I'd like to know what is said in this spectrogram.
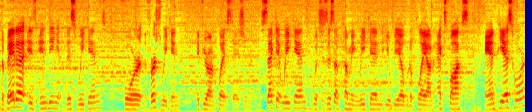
the beta is ending this weekend for the first weekend if you're on PlayStation. The second weekend, which is this upcoming weekend, you'll be able to play on Xbox and PS4.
